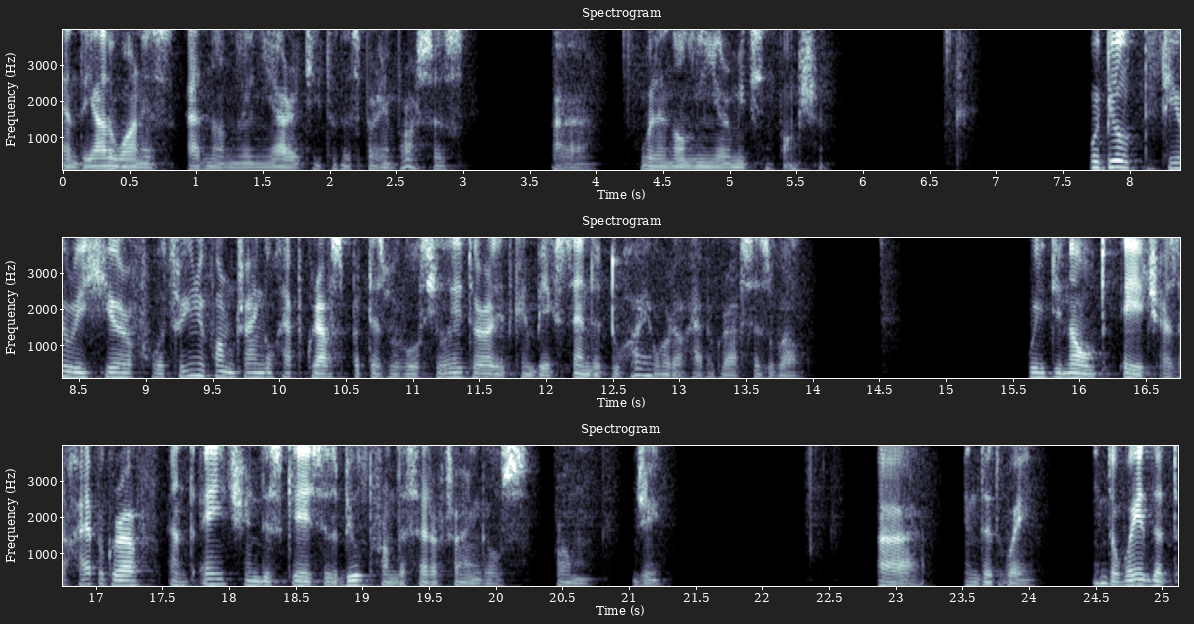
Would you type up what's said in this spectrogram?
and the other one is add nonlinearity to the spreading process uh, with a nonlinear mixing function. We built the theory here for three uniform triangle hypergraphs, but as we will see later, it can be extended to higher order hypergraphs as well. We denote H as a hypergraph, and H in this case is built from the set of triangles from G. Uh, in that way, in the way that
